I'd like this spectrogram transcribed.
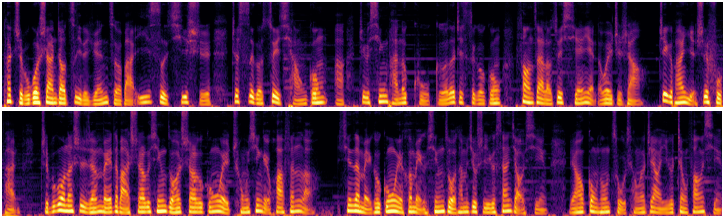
它只不过是按照自己的原则，把一四七十这四个最强宫啊，这个星盘的骨骼的这四个宫放在了最显眼的位置上。这个盘也是复盘，只不过呢是人为的把十二个星座和十二个宫位重新给划分了。现在每个宫位和每个星座，它们就是一个三角形，然后共同组成了这样一个正方形。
